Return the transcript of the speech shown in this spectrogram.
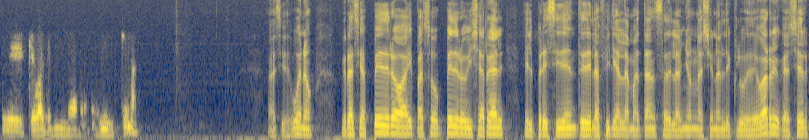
que, que va a tener la Unión Nacional. Así es. Bueno, gracias Pedro. Ahí pasó Pedro Villarreal, el presidente de la filial La Matanza de la Unión Nacional de Clubes de Barrio, que ayer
